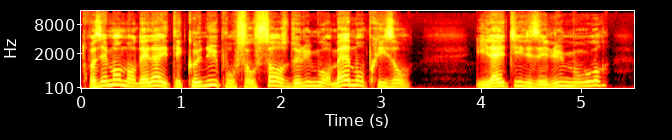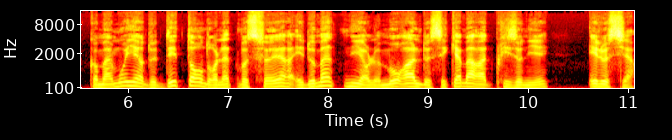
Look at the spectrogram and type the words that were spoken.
Troisièmement, Mandela était connu pour son sens de l'humour, même en prison. Il a utilisé l'humour comme un moyen de détendre l'atmosphère et de maintenir le moral de ses camarades prisonniers et le sien.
